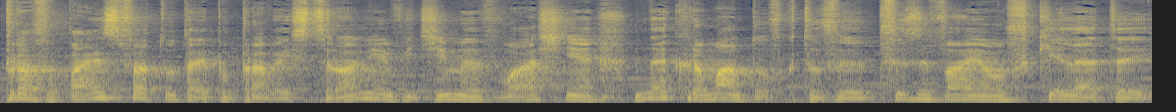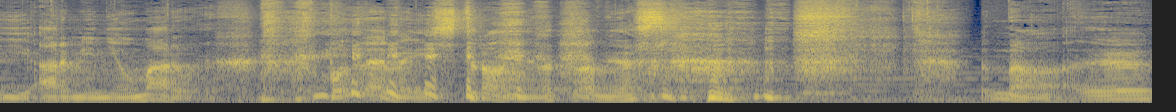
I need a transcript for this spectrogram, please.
proszę Państwa, tutaj po prawej stronie widzimy właśnie nekromantów, którzy przyzywają szkielety i armię nieumarłych. Po lewej stronie natomiast... No... Y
